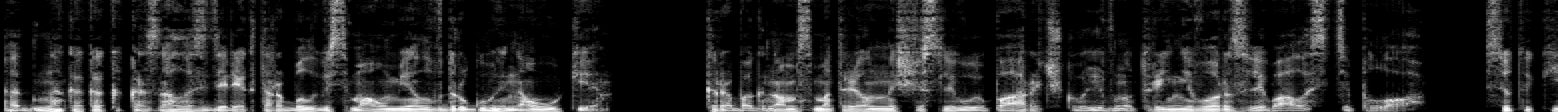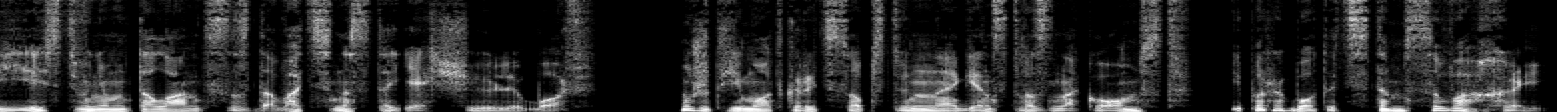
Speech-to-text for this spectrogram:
Однако, как оказалось, директор был весьма умел в другой науке. Крабогном смотрел на счастливую парочку, и внутри него разливалось тепло. Все-таки есть в нем талант создавать настоящую любовь. Может, ему открыть собственное агентство знакомств и поработать там с Вахой.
